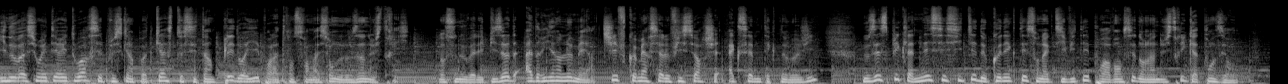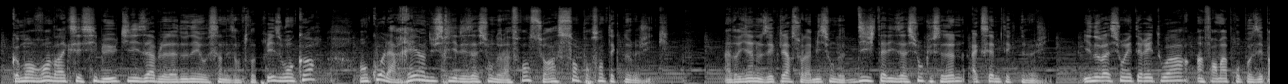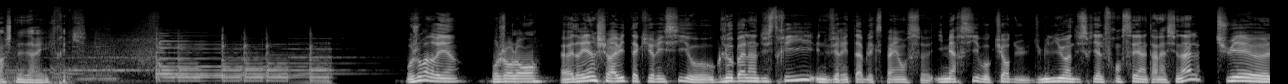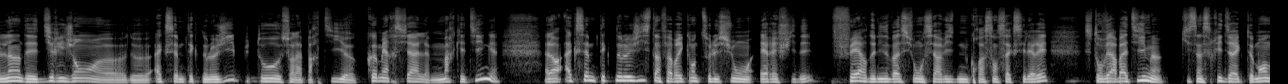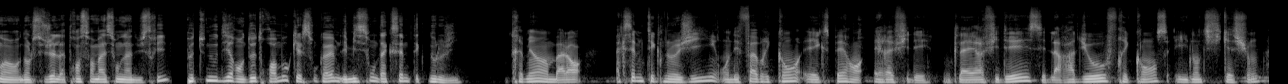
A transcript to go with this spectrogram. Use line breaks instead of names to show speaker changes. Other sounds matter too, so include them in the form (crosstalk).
Innovation et territoire, c'est plus qu'un podcast, c'est un plaidoyer pour la transformation de nos industries. Dans ce nouvel épisode, Adrien Lemaire, Chief Commercial Officer chez Axem Technologies, nous explique la nécessité de connecter son activité pour avancer dans l'industrie 4.0. Comment rendre accessible et utilisable la donnée au sein des entreprises ou encore en quoi la réindustrialisation de la France sera 100% technologique. Adrien nous éclaire sur la mission de digitalisation que se donne Axem Technologies. Innovation et territoire, un format proposé par Schneider Electric. Bonjour Adrien.
Bonjour Laurent.
Euh, Adrien, je suis ravi de t'accueillir ici au Global Industrie, une véritable expérience immersive au cœur du, milieu industriel français et international. Tu es euh, l'un des dirigeants euh, de Axem Technologies, plutôt sur la partie commerciale marketing. Alors Axem Technologies, c'est un fabricant de solutions RFID, faire de l'innovation au service d'une croissance accélérée. C'est ton verbatim qui s'inscrit directement dans, dans, le sujet de la transformation de l'industrie. Peux-tu nous dire en deux, trois mots quelles sont quand même les missions d'Axem Technologies?
Très bien. Bah alors, Axem Technologies, on est fabricant et expert en RFID. Donc la RFID, c'est de la radio, fréquence et identification.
